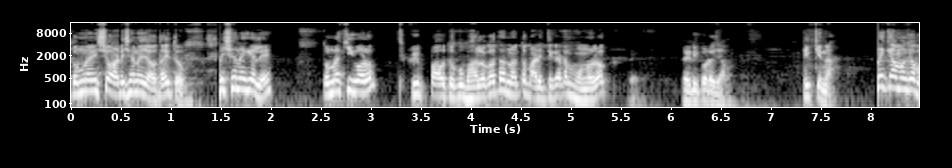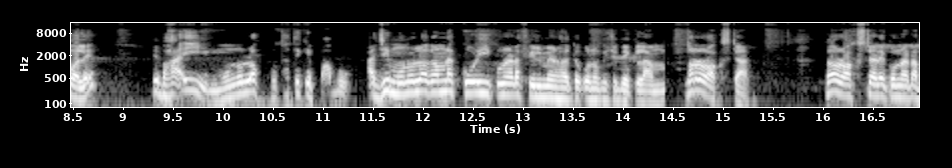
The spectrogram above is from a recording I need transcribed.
তোমরা নিশ্চয়ই অডিশনে যাও, তাই তো? অডিশনে গেলে তোমরা কি করো? স্ক্রিপ্ট পাও তো খুব ভালো কথা, নয়তো বাড়ি থেকে একটা মনোলগ রেডি করে যাও। ঠিক কি না অনেকে আমাকে বলে যে ভাই মনোলগ কোথা থেকে পাবো? আর যে মনোলগ আমরা করি, কোনো একটা ফিল্মের হয়তো কোনো কিছু দেখলাম, ধরো রকস্টার ধরো রকস্টারে কোনো একটা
